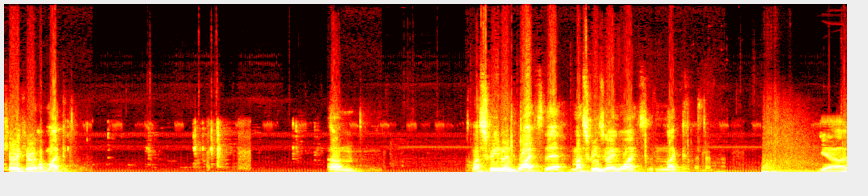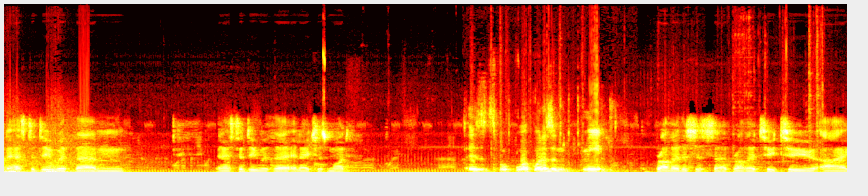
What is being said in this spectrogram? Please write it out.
Kira, Kira, hot mic. Um, my screen went white there. My screen's going white, and like, Yeah, it has to do with um, it has to do with the LH's mod. is what? What does it mean? Bravo, this is uh, Bravo 2-2. I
